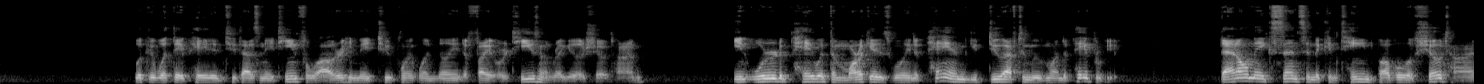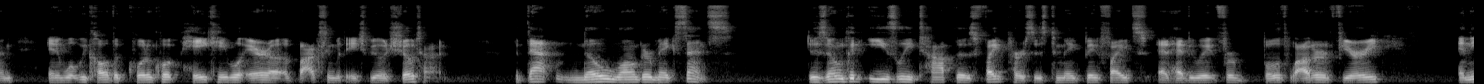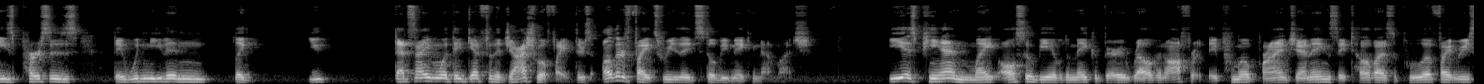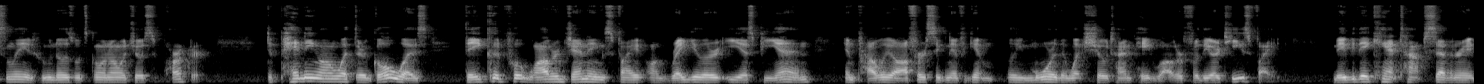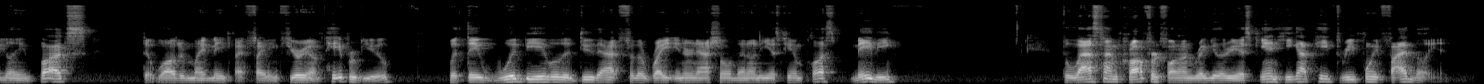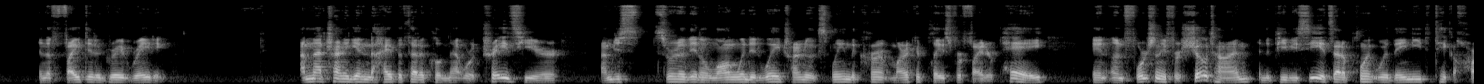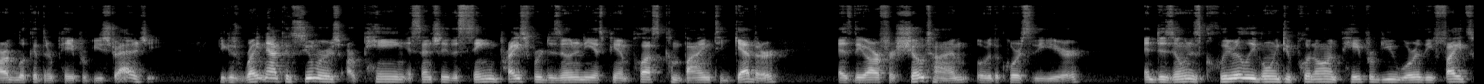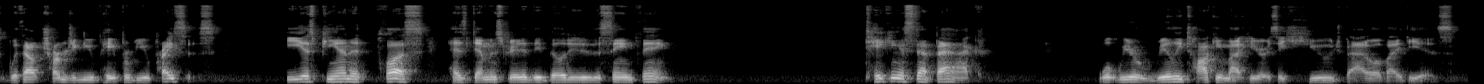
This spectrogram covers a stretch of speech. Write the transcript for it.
Look at what they paid in 2018 for Wilder. He made 2.1 million to fight Ortiz on regular Showtime in order to pay what the market is willing to pay him, you do have to move him onto pay per view. That all makes sense in the contained bubble of Showtime and what we call the quote unquote pay cable era of boxing with HBO and Showtime. But that no longer makes sense. DAZN could easily top those fight purses to make big fights at heavyweight for both Wilder and Fury. And these purses, they wouldn't even like you that's not even what they'd get for the Joshua fight. There's other fights where they'd still be making that much. ESPN might also be able to make a very relevant offer. They promote Bryant Jennings, they televised the Pulev fight recently, and who knows what's going on with Joseph Parker. Depending on what their goal was, they could put Wilder Jennings fight on regular ESPN and probably offer significantly more than what Showtime paid Wilder for the Ortiz fight. Maybe they can't top seven or eight million bucks that Wilder might make by fighting Fury on pay per view, but they would be able to do that for the right international event on ESPN Plus. Maybe. The last time Crawford fought on regular ESPN, he got paid 3.5 million, and the fight did a great rating. I'm not trying to get into hypothetical network trades here. I'm just sort of in a long-winded way trying to explain the current marketplace for fighter pay. And unfortunately for Showtime and the PBC, it's at a point where they need to take a hard look at their pay-per-view strategy because right now consumers are paying essentially the same price for DAZN and ESPN Plus combined together as they are for Showtime over the course of the year. And DAZN is clearly going to put on pay-per-view worthy fights without charging you pay-per-view prices. ESPN Plus has demonstrated the ability to do the same thing. Taking a step back, what we are really talking about here is a huge battle of ideas.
